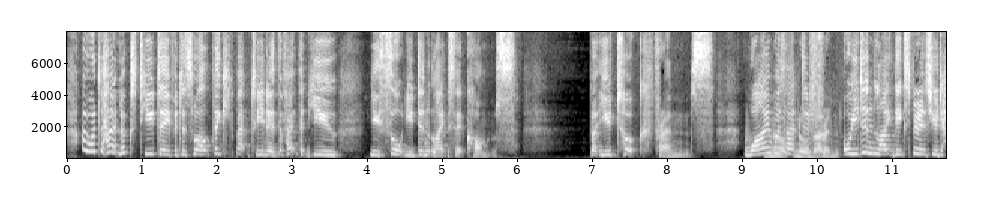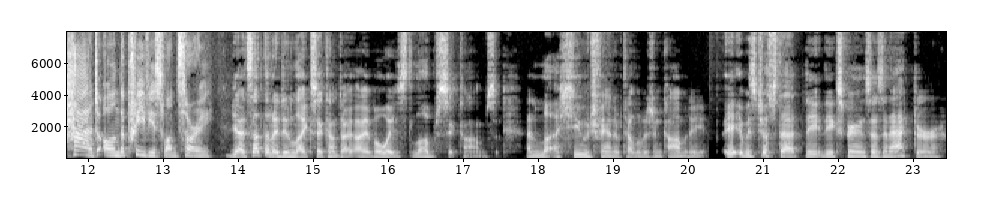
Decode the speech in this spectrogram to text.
I wonder how it looks to you, David, as well. Thinking back to you know the fact that you you thought you didn't like sitcoms, but you took Friends. Why no, was that no, different? That... Or you didn't like the experience you'd had on the previous one? Sorry. Yeah, it's not that I didn't like sitcoms. I, I've always loved sitcoms and a huge fan of television comedy. It, it was just that the the experience as an actor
